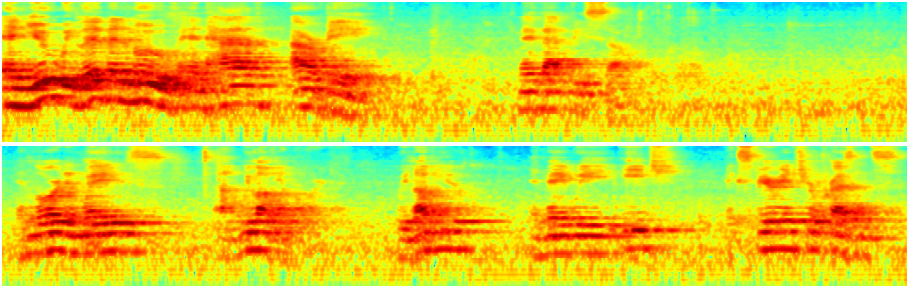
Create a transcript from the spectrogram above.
In you we live and move and have our being. May that be so. And Lord, in ways, uh, we love you, Lord. We love you, and may we each experience your presence,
